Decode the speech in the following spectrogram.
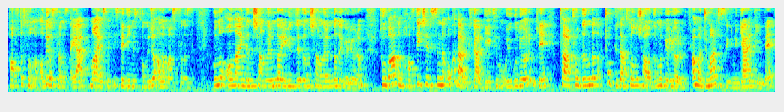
hafta sonu alıyorsanız eğer maalesef istediğiniz sonucu alamazsınız. Bunu online danışanlarımda ve yüz yüze danışanlarımda da görüyorum. Tuğba Hanım hafta içerisinde o kadar güzel diyetimi uyguluyorum ki tartıldığımda da çok güzel sonuç aldığımı görüyorum. Ama cumartesi günü geldiğinde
